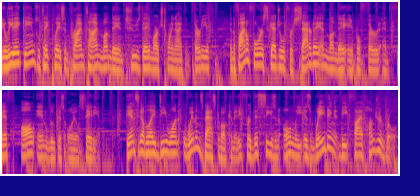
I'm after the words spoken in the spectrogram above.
The Elite Eight games will take place in prime time Monday and Tuesday, March 29th and 30th, and the Final Four is scheduled for Saturday and Monday, April 3rd and 5th, all in Lucas Oil Stadium. The NCAA D1 Women's Basketball Committee for this season only is waiving the 500 rule,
